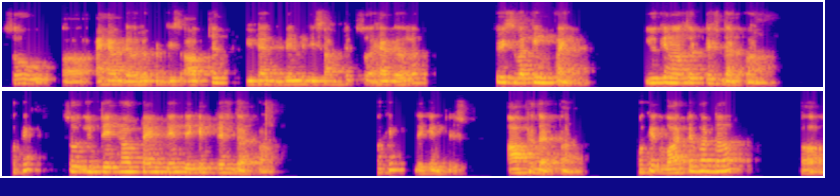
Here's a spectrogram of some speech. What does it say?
So uh, I have developed this object. You have given me this object. So I have developed. So it's working fine. You can also test that one. Okay. So if they have time, then they can test that one. Okay, they can test after that one. Okay, whatever the uh,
